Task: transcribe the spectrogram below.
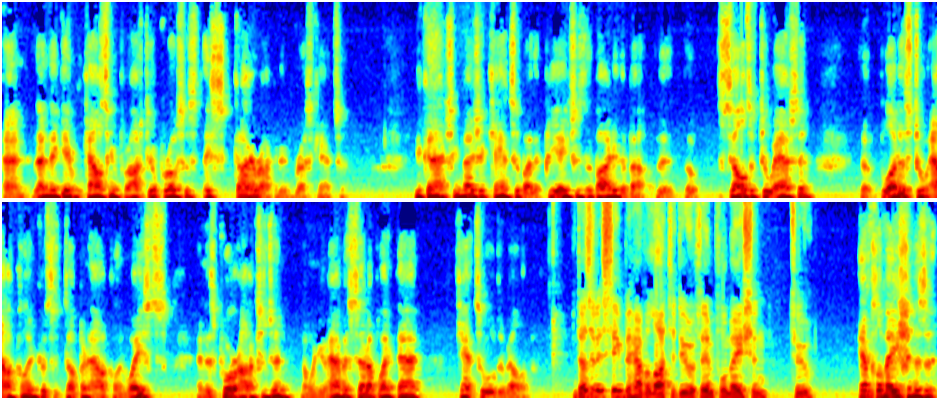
and then they gave them calcium for osteoporosis, they skyrocketed breast cancer. You can actually measure cancer by the pHs of the body. The, the, the cells are too acid. The blood is too alkaline because it's dumping alkaline wastes. And there's poor oxygen. And when you have it set up like that, cancer will develop. Doesn't it seem to have a lot to do with inflammation too? Inflammation is a,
